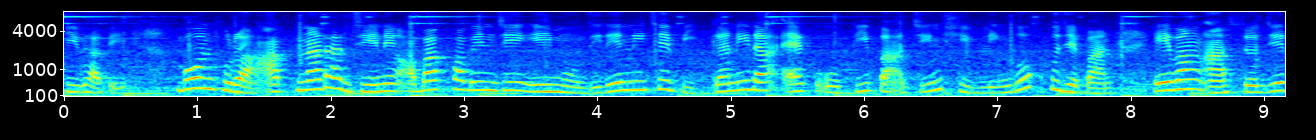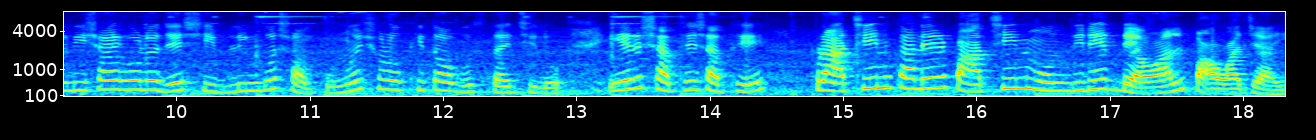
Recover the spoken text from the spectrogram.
কীভাবে। বন্ধুরা, আপনারা জেনে অবাক হবেন যে এই মন্দিরের নিচে বিজ্ঞানীরা এক অতি প্রাচীন শিবলিঙ্গ খুঁজে পান এবং আশ্চর্যের বিষয় হলো যে শিবলিঙ্গ সম্পূর্ণই সুরক্ষিত অবস্থায় ছিল। এর সাথে সাথে প্রাচীনকালের প্রাচীন মন্দিরের দেওয়াল পাওয়া যায়।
